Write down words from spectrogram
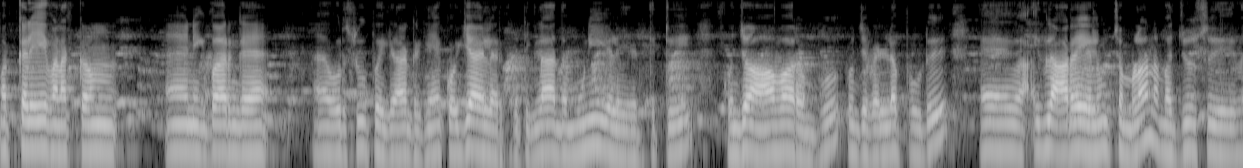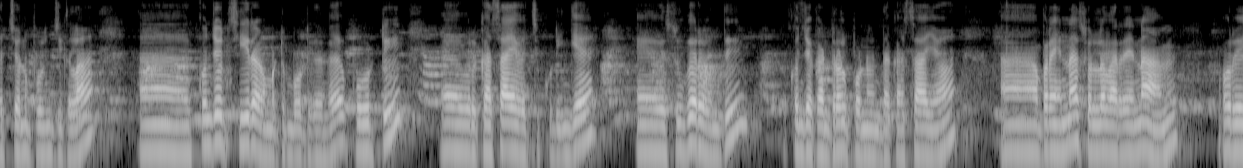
மக்களே வணக்கம். இன்றைக்கி பாருங்கள் ஒரு சூப் வைக்கலான்னு இருக்கேன். கொய்யா இலை இருக்குது பார்த்தீங்களா அந்த முனி இலையை எடுத்துகிட்டு கொஞ்சம் ஆவாரம்பூ கொஞ்சம் வெள்ளைப்பூடு இதில் அரை எலுமிச்சம்பழம் நம்ம ஜூஸு வச்சோன்னு புழிஞ்சிக்கலாம் கொஞ்சம் சீரகம் மட்டும் போட்டுக்கோங்க. போட்டு ஒரு கஷாயம் வச்சு குடிங்க. சுகரை வந்து கொஞ்சம் கண்ட்ரோல் பண்ணும் இந்த கஷாயம். அப்புறம் என்ன சொல்ல வர்றேன்னா ஒரு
